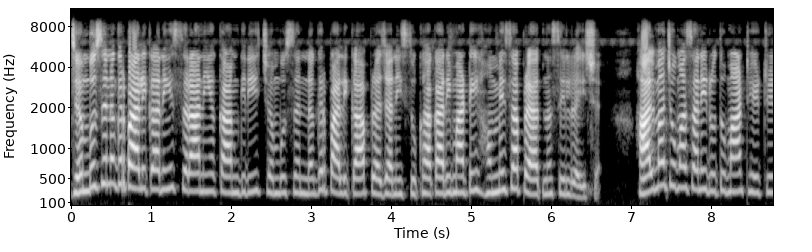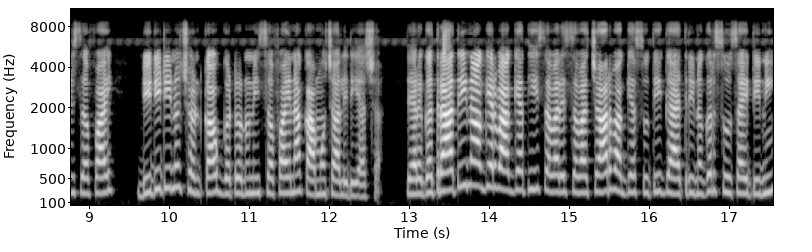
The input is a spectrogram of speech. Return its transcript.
જંબુસર નગરપાલિકાની સરાહનીય કામગીરી જંબુસર નગરપાલિકા પ્રજાની સુખાકારી માટે હંમેશા પ્રયત્નશીલ રહી છે. હાલમાં ચોમાસાની ઋતુમાં ઠેર ઠેર સફાઈ, ડીડીટીનો છંટકાવ ગટરોની સફાઈના કામો ચાલી રહ્યા છે. ત્યારે ગત રાત્રિના અગિયાર વાગ્યાથી સવારે સવા ચાર વાગ્યા સુધી ગાયત્રીનગર સોસાયટીની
